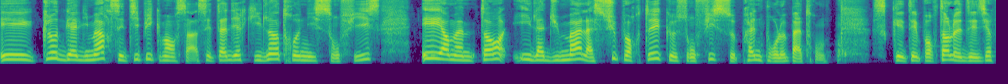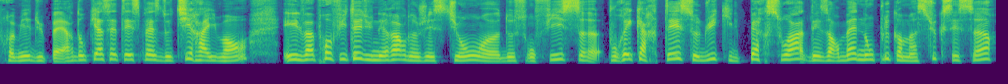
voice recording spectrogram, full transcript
Et Claude Gallimard, c'est typiquement ça, c'est-à-dire qu'il intronise son fils et en même temps, il a du mal à supporter que son fils se prenne pour le patron, ce qui était pourtant le désir premier du père. Donc il y a cette espèce de tiraillement et il va profiter d'une erreur de gestion euh, de son fils pour écarter celui qu'il perçoit désormais non plus comme un successeur,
